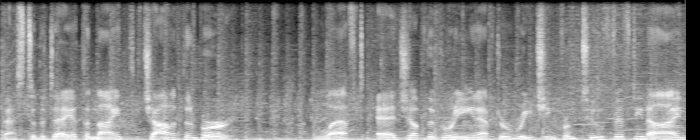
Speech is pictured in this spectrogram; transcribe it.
Best of the day at the ninth, Jonathan Byrd. Left edge of the green after reaching from 259.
